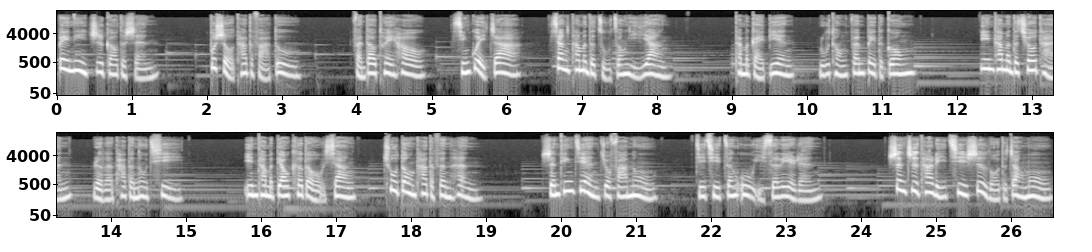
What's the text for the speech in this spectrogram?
悖逆至高的神，不守他的法度，反倒退后，行诡诈，像他们的祖宗一样。他们改变，如同翻倍的工，因他们的秋坛惹了他的怒气，因他们雕刻的偶像触动他的愤恨。神听见就发怒，极其憎恶以色列人，甚至他离弃示罗的帐幕，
